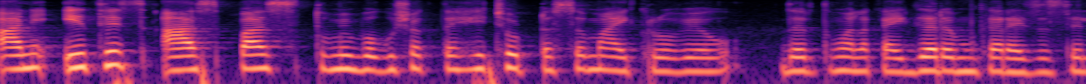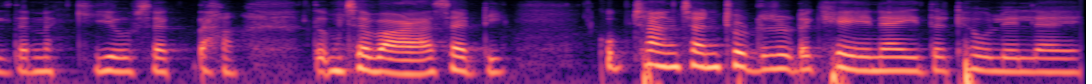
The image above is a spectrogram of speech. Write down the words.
आणि इथेच आसपास तुम्ही बघू शकता हे छोटंसं मायक्रोवेव्ह जर तुम्हाला काही गरम करायचं असेल तर नक्की येऊ शकता तुमच्या बाळासाठी. खूप छान छान छोट्या छोट्या खेळण्या इथं ठेवलेल्या आहे.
